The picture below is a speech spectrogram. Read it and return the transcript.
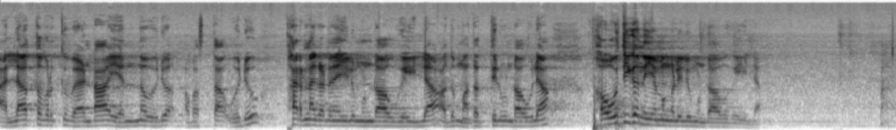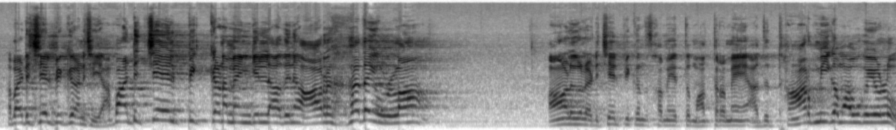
അല്ലാത്തവർക്ക് വേണ്ട എന്ന ഒരു അവസ്ഥ ഒരു ഭരണഘടനയിലും ഉണ്ടാവുകയില്ല അത് മതത്തിലും ഉണ്ടാവില്ല ഭൗതിക നിയമങ്ങളിലും ഉണ്ടാവുകയില്ല. അപ്പോൾ അടിച്ചേൽപ്പിക്കുകയാണ് ചെയ്യുക. അപ്പോൾ അടിച്ചേൽപ്പിക്കണമെങ്കിൽ അതിന് അർഹതയുള്ള ആളുകൾ അടിച്ചേൽപ്പിക്കുന്ന സമയത്ത് മാത്രമേ അത് ധാർമ്മികമാവുകയുള്ളൂ.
